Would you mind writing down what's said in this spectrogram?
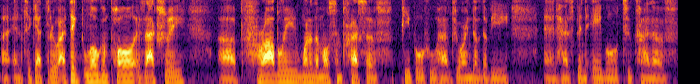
uh, and to get through. I think Logan Paul is actually uh, probably one of the most impressive people who have joined WWE and has been able to kind of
